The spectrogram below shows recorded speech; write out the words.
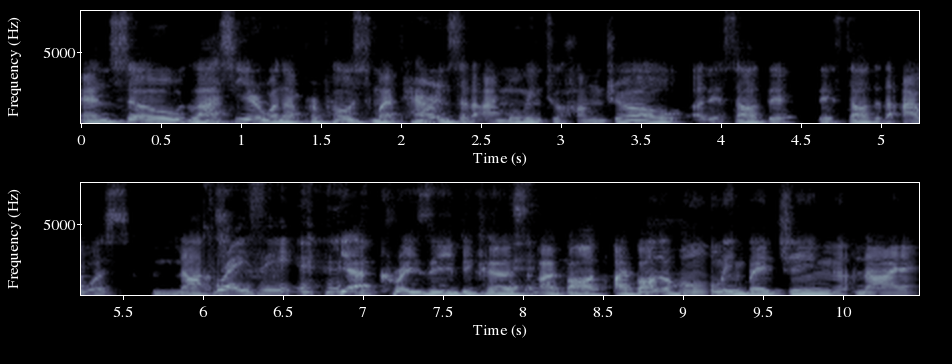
And so last year when I proposed to my parents that I'm moving to Hangzhou, uh, they thought that they thought that I was not crazy. yeah, crazy because I bought I bought a home in Beijing and I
